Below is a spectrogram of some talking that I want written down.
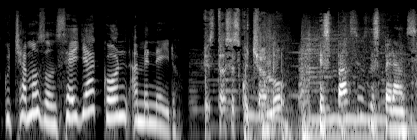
Escuchamos Doncella con Ameneiro. Estás escuchando Espacios de Esperanza.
